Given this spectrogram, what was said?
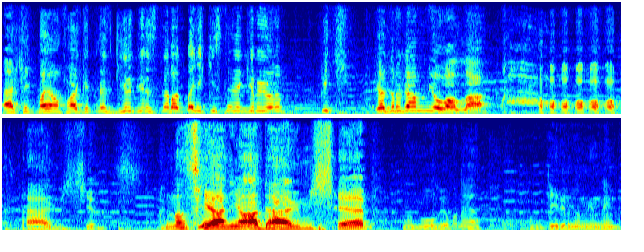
Erkek bayan fark etmez. Gir birisine bak ben ikisine de giriyorum. Hiç yadırganmıyor vallahi. dermişim. Nasıl yani ya dermişim. Ya ne oluyor bana ya? Oğlum Deliriyor muyum neyim?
